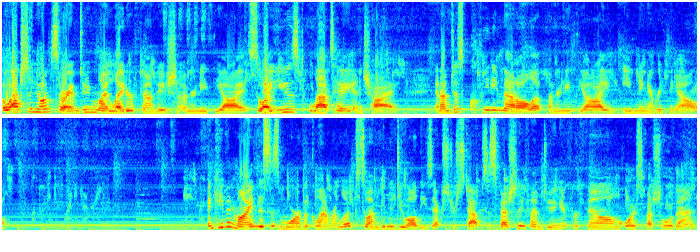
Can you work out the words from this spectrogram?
Oh, actually, no, I'm sorry. I'm doing my lighter foundation underneath the eye. So I used latte and chai. And I'm just cleaning that all up underneath the eye and evening everything out. And keep in mind, this is more of a glamour look, so I'm going to do all these extra steps, especially if I'm doing it for film or a special event.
